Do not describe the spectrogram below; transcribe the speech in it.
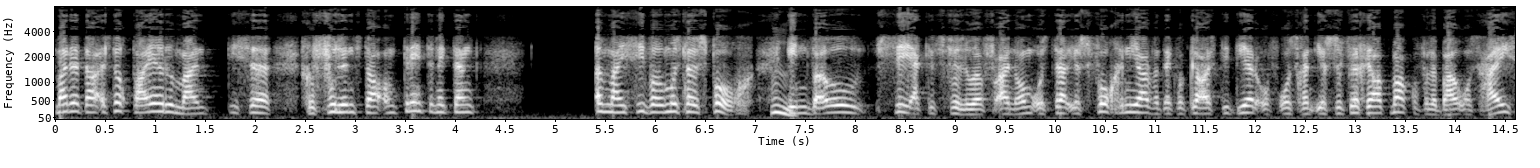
Maar dat daar is nog baie romantiese gevoelens daar omtrent en ek dink 'n meisie wil mos nou spog hmm. en wou sê ek is verloof aan hom. Ons trou eers volgende jaar want ek wil klaar studeer of ons gaan eers soveel geld maak of hulle bou ons huis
